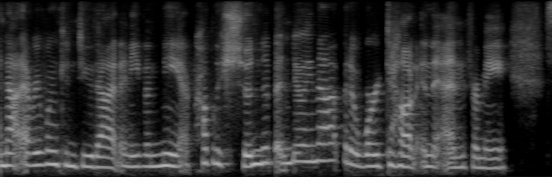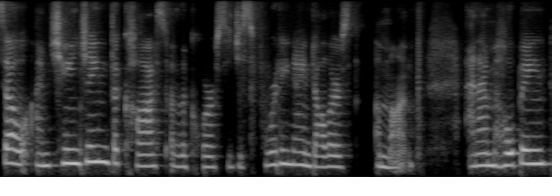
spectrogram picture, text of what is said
not everyone can do that. And even me, I probably shouldn't have been doing that, but it worked out in the end for me. So I'm changing the cost of the course to just $49 a month. And I'm hoping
